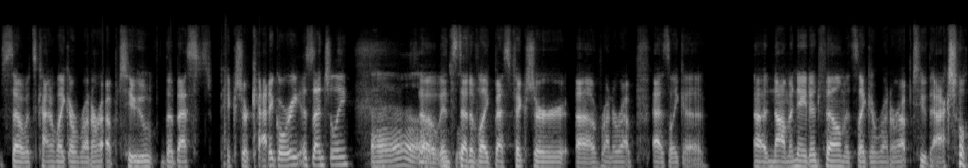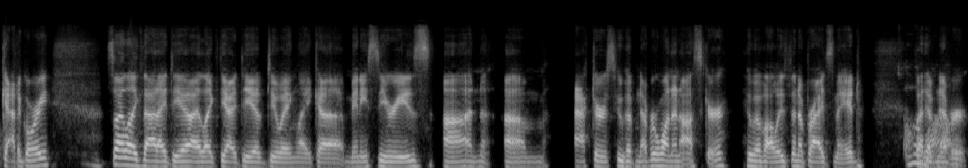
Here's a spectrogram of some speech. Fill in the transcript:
So it's kind of like a runner up to the Best Picture category, essentially. Oh, so instead of like Best Picture uh, runner up as like a, a nominated film, it's like a runner up to the actual category. So I like that idea. I like the idea of doing like a mini series on um, actors who have never won an Oscar, who have always been a bridesmaid, Oh, but have never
